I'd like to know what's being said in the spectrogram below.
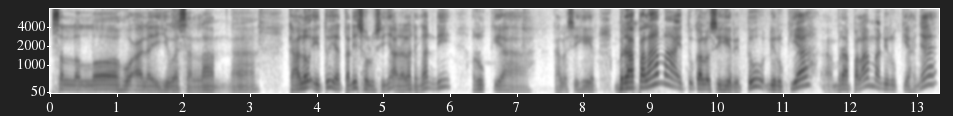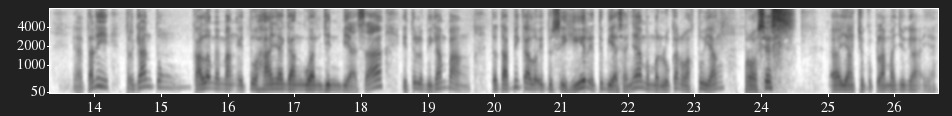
sallallahu alaihi wasallam. Nah, kalau itu ya tadi solusinya adalah dengan di rukyah kalau sihir. Berapa lama itu kalau sihir itu dirukyah? Nah, berapa lama dirukyahnya? Ya, tadi tergantung. Kalau memang itu hanya gangguan jin biasa, itu lebih gampang. Tetapi kalau itu sihir, itu biasanya memerlukan waktu yang proses uh, yang cukup lama juga ya.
